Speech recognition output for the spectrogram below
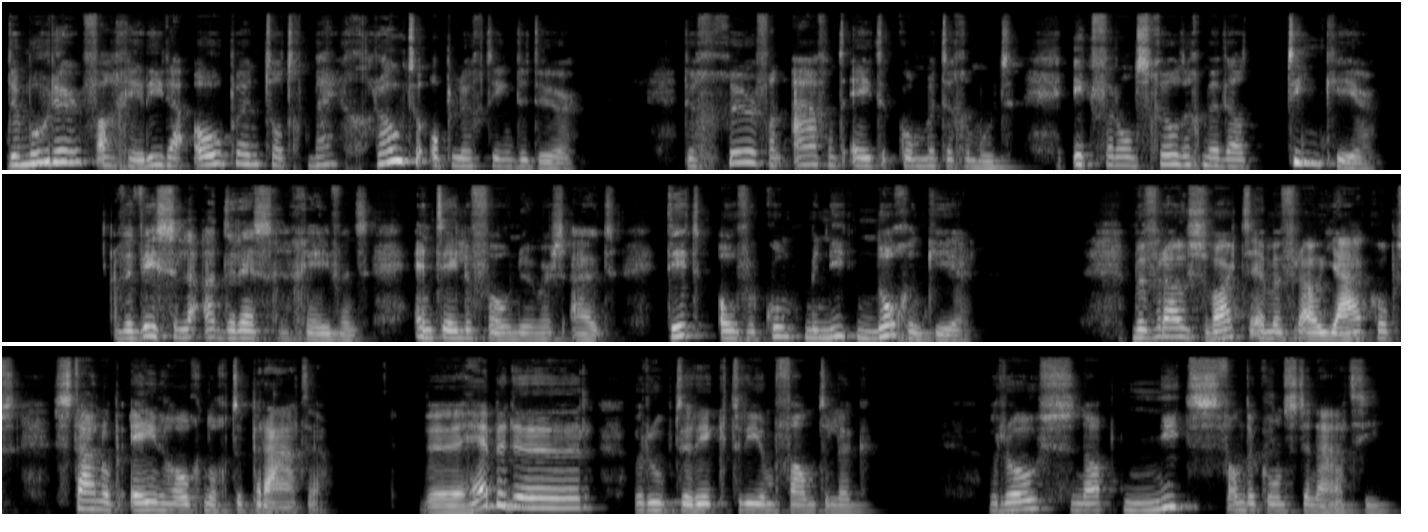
De moeder van Gerida opent tot mijn grote opluchting de deur. De geur van avondeten komt me tegemoet. Ik verontschuldig me wel tien keer. We wisselen adresgegevens en telefoonnummers uit. Dit overkomt me niet nog een keer. Mevrouw Zwart en mevrouw Jacobs staan op één hoog nog te praten. We hebben er, roept Rick triomfantelijk. Roos snapt niets van de consternatie.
